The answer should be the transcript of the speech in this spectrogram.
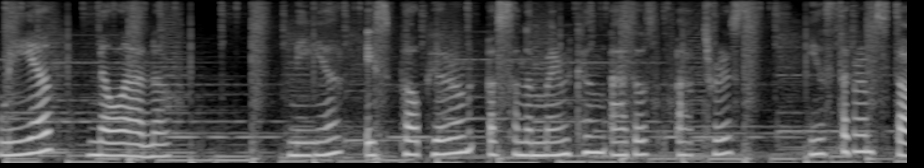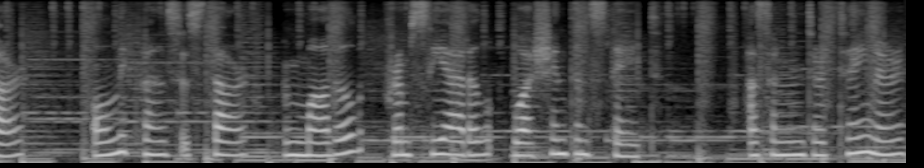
Mia Melano. Mia is popular as an American adult actress, Instagram star, OnlyFans star, and model from Seattle, Washington State. As an entertainer,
